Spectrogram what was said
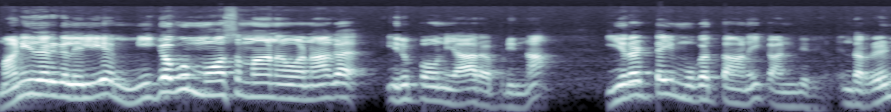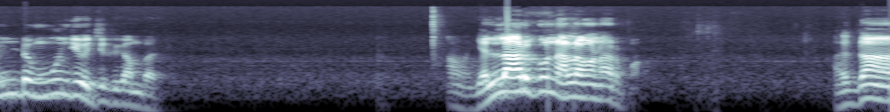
மனிதர்களிலேயே மிகவும் மோசமானவனாக இருப்பவன் யார் அப்படின்னா இரட்டை முகத்தானை காண்பீர்கள். இந்த ரெண்டு மூஞ்சி வச்சுட்டு இருக்கான் பாரு. அவன் எல்லாருக்கும் நல்லவனா இருப்பான். அதுதான்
